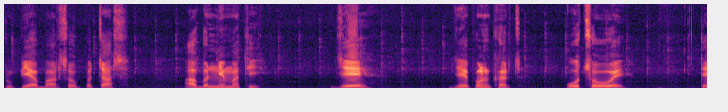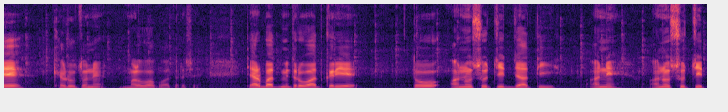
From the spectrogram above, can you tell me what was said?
રૂપિયા બારસો પચાસ આ બંનેમાંથી જે જે પણ ખર્ચ ઓછો હોય તે ખેડૂતોને મળવાપાત્ર છે. ત્યારબાદ મિત્રો વાત કરીએ તો અનુસૂચિત જાતિ અને અનુસૂચિત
